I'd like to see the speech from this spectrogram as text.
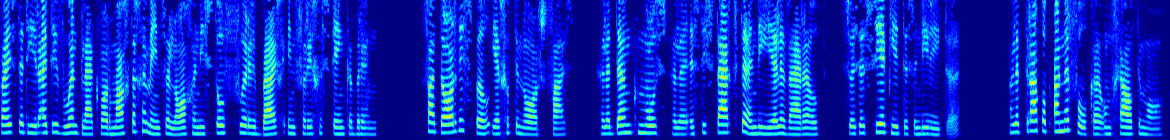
Wijs dit hier uit die woonplek waar machtige mensen laag in die stof voor u buig en vir u geskenke bring. Vat daar die spul Egyptenaars vast, hulle dink mos, hulle is die sterkste in die hele wereld, soos een seekiet is in die riete. Hulle trap op ander volken om geld te maken.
